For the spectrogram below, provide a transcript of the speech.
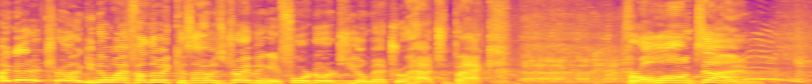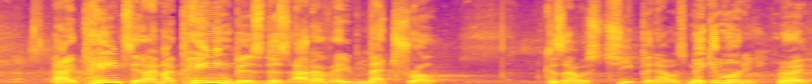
I got a truck. You know why I felt that way? Because I was driving a four-door Geo Metro hatchback for a long time. I painted. I had my painting business out of a Metro because I was cheap and I was making money, right?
